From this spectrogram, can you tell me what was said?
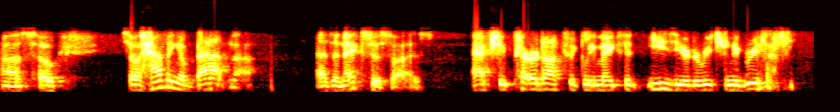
Uh, so, so having a BATNA as an exercise actually paradoxically makes it easier to reach an agreement.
